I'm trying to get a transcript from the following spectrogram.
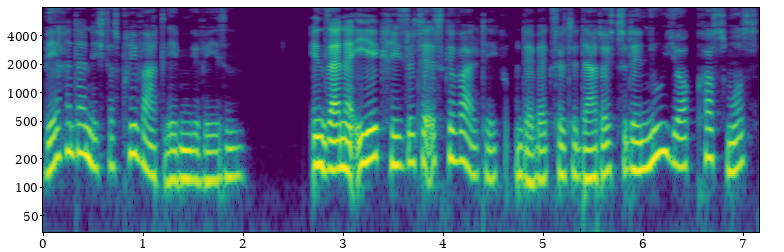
wäre da nicht das Privatleben gewesen. In seiner Ehe kriselte es gewaltig und er wechselte dadurch zu den New York Cosmos,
